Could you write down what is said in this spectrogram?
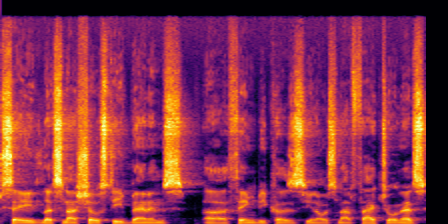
say let's not show Steve Bannon's uh, thing because you know it's not factual, and that's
